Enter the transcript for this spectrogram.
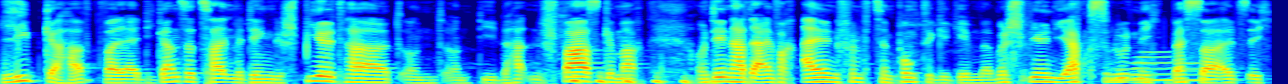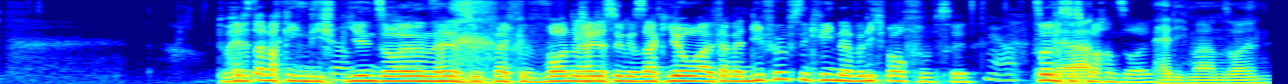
lieb gehabt, weil er die ganze Zeit mit denen gespielt hat und, und die hatten Spaß gemacht. und denen hat er einfach allen 15 Punkte gegeben. Dabei spielen die absolut nicht Wow. besser als ich. Du hättest einfach gegen die spielen sollen, dann hättest du vielleicht gewonnen und dann hättest du gesagt, yo, Alter, wenn die 15 kriegen, dann will ich auch 15. Ja. So hättest du Ja. es machen sollen. Hätte ich machen sollen.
